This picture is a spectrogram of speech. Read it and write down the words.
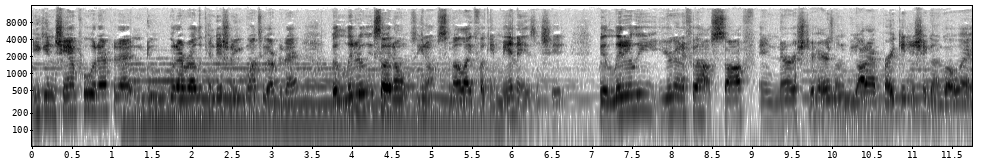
You can shampoo it after that and do whatever other conditioner you want to after that. But literally, so it don't, you know, smell like fucking mayonnaise and shit. But literally, you're gonna feel how soft and nourished your hair is gonna be. All that breakage and shit gonna go away.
